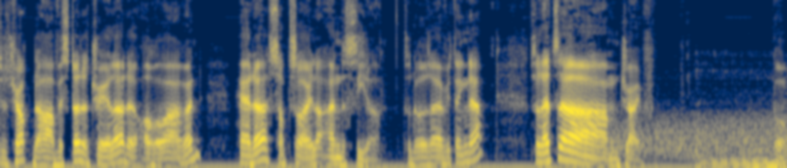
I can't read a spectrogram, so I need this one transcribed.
The truck, the harvester, the trailer, the wagon, header, subsoiler, and the seeder. So those are everything there. So let's um drive. Go.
